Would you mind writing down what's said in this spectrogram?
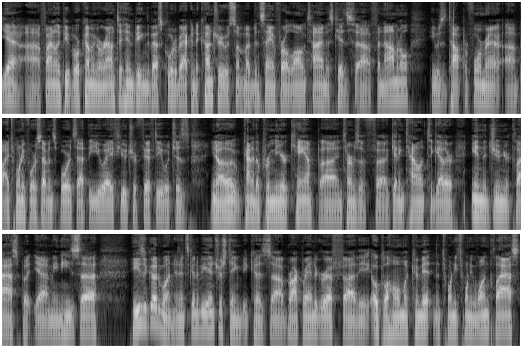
Yeah, uh, finally, people were coming around to him being the best quarterback in the country. It was something I've been saying for a long time. This kid's uh, phenomenal. He was a top performer uh, by 24/7 Sports at the UA Future 50, which is you know kind of the premier camp uh, in terms of uh, getting talent together in the junior class. But yeah, I mean he's uh, he's a good one, and it's going to be interesting because uh, Brock Vandagriff, uh, the Oklahoma commit in the 2021 class,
